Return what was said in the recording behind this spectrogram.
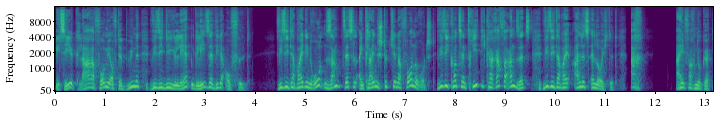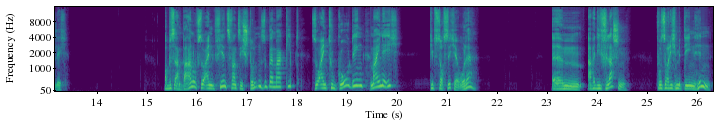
Ich sehe Clara vor mir auf der Bühne, wie sie die geleerten Gläser wieder auffüllt. Wie sie dabei den roten Samtsessel ein kleines Stückchen nach vorne rutscht. Wie sie konzentriert die Karaffe ansetzt. Wie sie dabei alles erleuchtet. Ach, einfach nur göttlich. Ob es am Bahnhof so einen 24-Stunden-Supermarkt gibt? So ein To-Go-Ding, meine ich? Gibt's doch sicher, oder? Ähm, aber die Flaschen. Wo soll ich mit denen hin?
